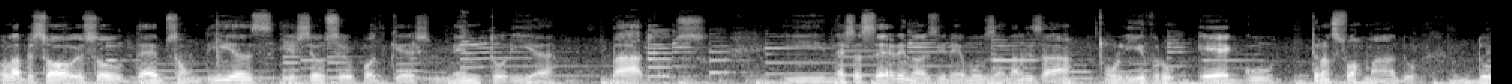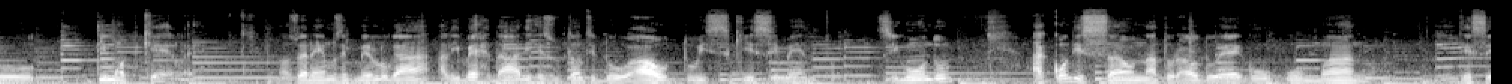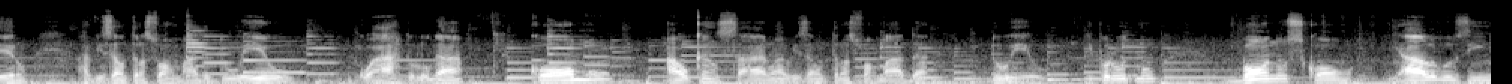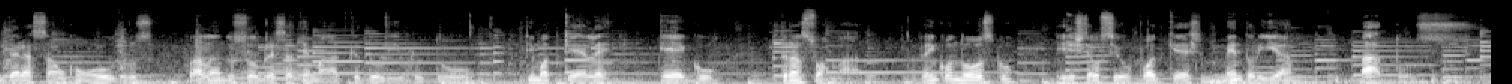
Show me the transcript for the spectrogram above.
Olá pessoal, eu sou Debson Dias, este é o seu podcast Mentoria Bados. E nesta série nós iremos analisar o livro Ego Transformado do Timothy Keller. Nós veremos em primeiro lugar a liberdade resultante do autoesquecimento. Segundo, a condição natural do ego humano. E em terceiro, a visão transformada do eu. Quarto lugar, como alcançar uma visão transformada do eu. E por último, bônus com diálogos e interação com outros, falando sobre essa temática do livro do Timothy Keller, Ego Transformado. Vem conosco, este é o seu podcast Mentoria Batos.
